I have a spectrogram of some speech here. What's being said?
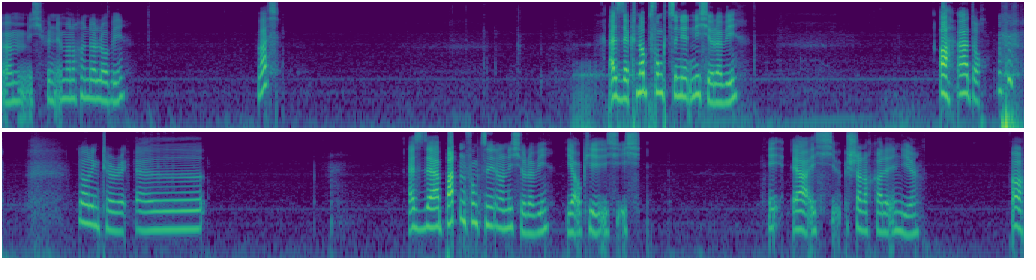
Ähm, ich bin immer noch in der Lobby. Was? Also der Knopf funktioniert nicht, oder wie? Ah, ah doch. Loading Terry. Äh. Also der Button funktioniert noch nicht, oder wie? Ja, okay, ich, ich. Ja, ich stand auch gerade in dir. Oh,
